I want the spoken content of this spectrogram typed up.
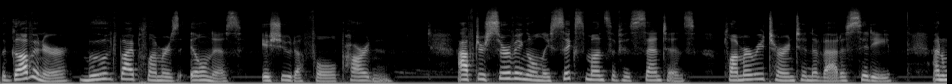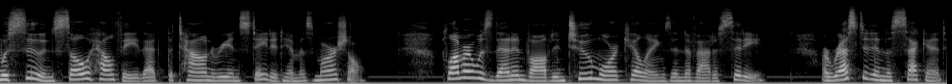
The governor, moved by Plummer's illness, issued a full pardon. After serving only six months of his sentence, Plummer returned to Nevada City and was soon so healthy that the town reinstated him as marshal. Plummer was then involved in two more killings in Nevada City. Arrested in the second,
